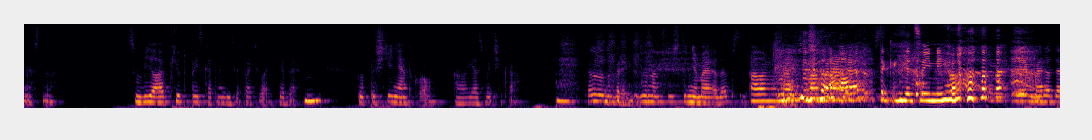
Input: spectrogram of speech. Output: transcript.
jasné. Jsem viděla cute pejska, ten by se páčil i těbe. Hmm? Byl to štěňátko a jazvečika. To bylo dobré, že nám to nemá rada psy. Ale mám ráda, mám ráda tak něco jiného. ne, má rada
